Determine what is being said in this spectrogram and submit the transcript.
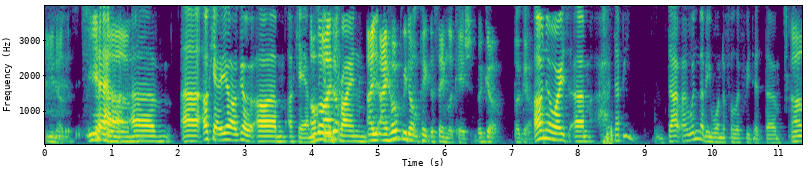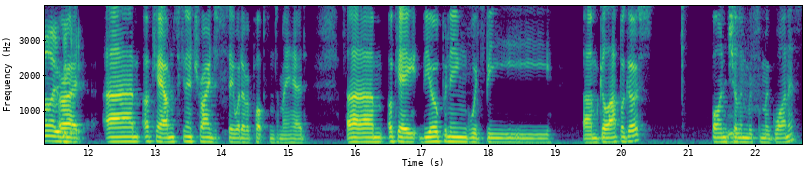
You know this. yeah. um, Um, uh, okay. Yeah, I'll go. Um, okay. I'm just gonna try and. I, I hope we don't pick the same location, but go, but go. Oh no worries. Um, that'd be that. Wouldn't that be wonderful if we did though? Oh, All right. Um, okay. I'm just gonna try and just say whatever pops into my head. Um, okay. The opening would be um, Galapagos. Bond chilling with some iguanas.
